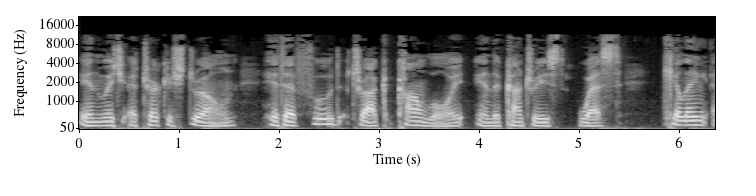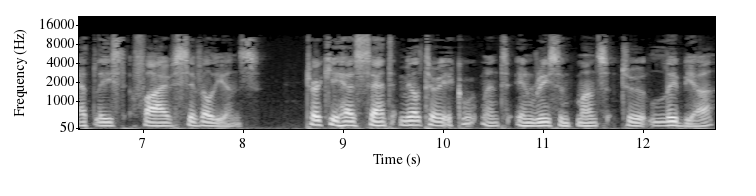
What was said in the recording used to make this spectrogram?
in which a Turkish drone hit a food truck convoy in the country's west killing at least five civilians. Turkey has sent military equipment in recent months to Libya,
